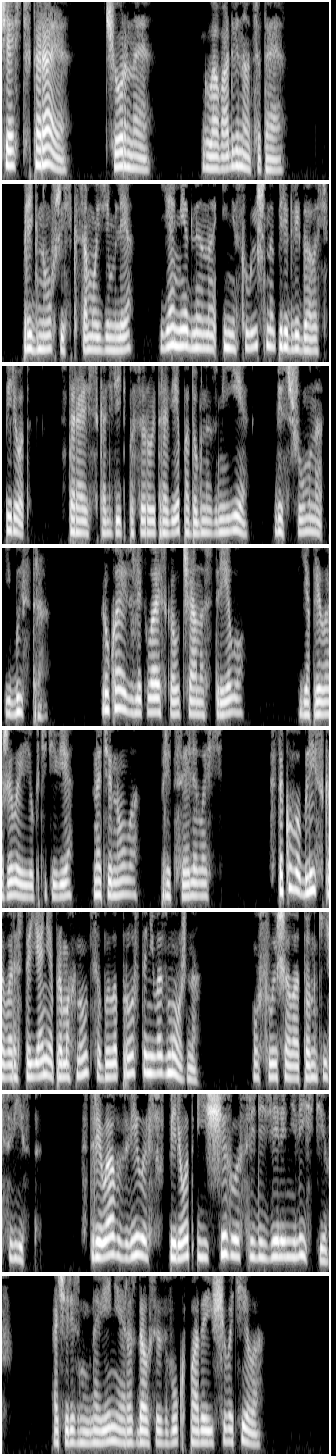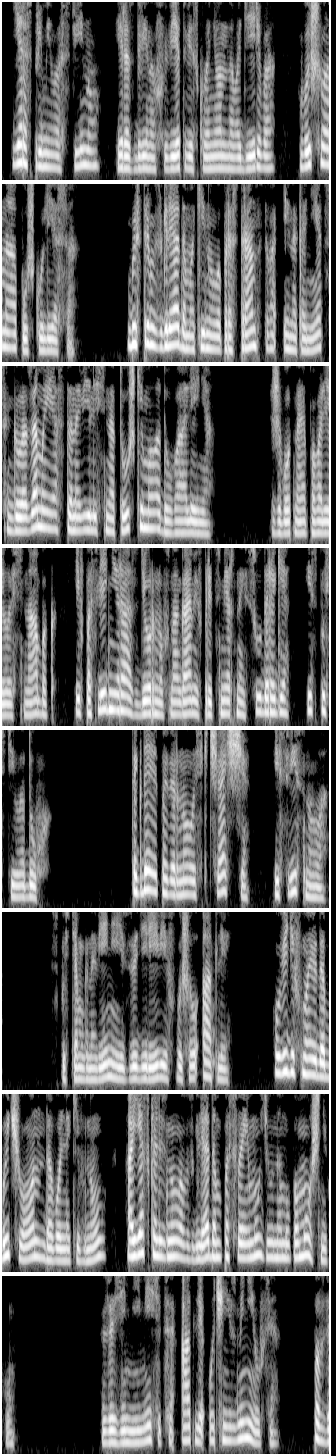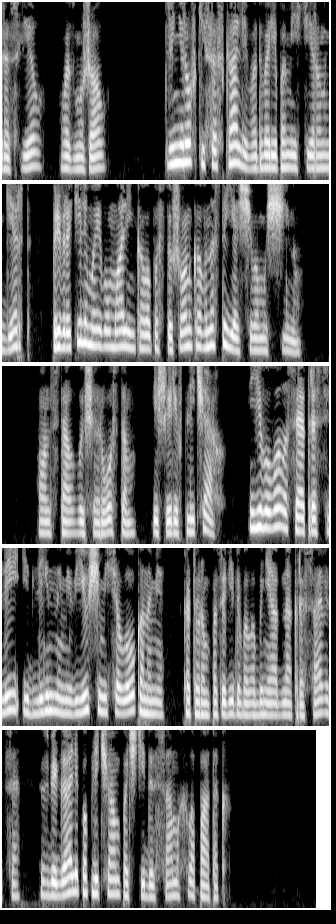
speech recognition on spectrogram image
Часть вторая. Черная. Глава двенадцатая. Пригнувшись к самой земле, я медленно и неслышно передвигалась вперед, стараясь скользить по сырой траве, подобно змее, бесшумно и быстро. Рука извлекла из колчана стрелу. Я приложила ее к тетиве, натянула, прицелилась. С такого близкого расстояния промахнуться было просто невозможно. Услышала тонкий свист. Стрела взвилась вперед и исчезла среди зелени листьев, а через мгновение раздался звук падающего тела. Я распрямила спину и, раздвинув ветви склоненного дерева, вышла на опушку леса. Быстрым взглядом окинула пространство, и, наконец, глаза мои остановились на тушке молодого оленя. Животное повалилось на бок, и в последний раз, дернув ногами в предсмертной судороге, испустила дух. Тогда я повернулась к чаще и свистнула. Спустя мгновение из-за деревьев вышел Атли. Увидев мою добычу, он довольно кивнул, а я скользнула взглядом по своему юному помощнику. За зимние месяцы Атли очень изменился. Повзрослел, возмужал. Тренировки со Скали во дворе поместья Рунгерт превратили моего маленького пастушонка в настоящего мужчину. Он стал выше ростом и шире в плечах. Его волосы отросли и длинными вьющимися локонами, которым позавидовала бы не одна красавица, сбегали по плечам почти до самых лопаток.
